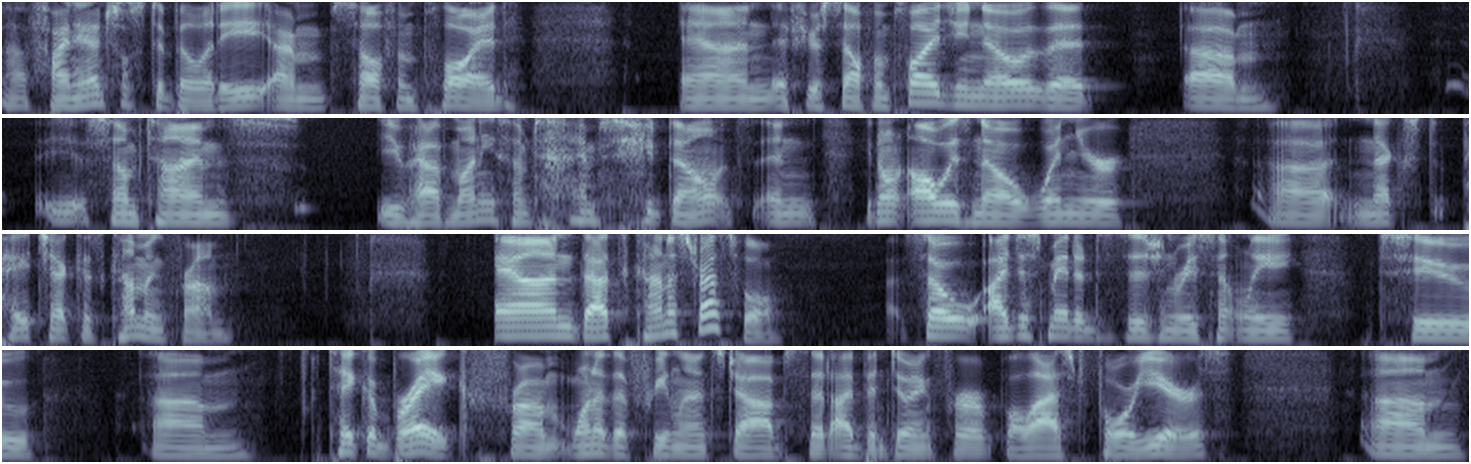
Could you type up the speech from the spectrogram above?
uh, financial stability. I'm self employed. And if you're self employed, you know that um, sometimes you have money, sometimes you don't, and you don't always know when your uh, next paycheck is coming from. And that's kind of stressful. So I just made a decision recently to um, take a break from one of the freelance jobs that I've been doing for the last four years. Um,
